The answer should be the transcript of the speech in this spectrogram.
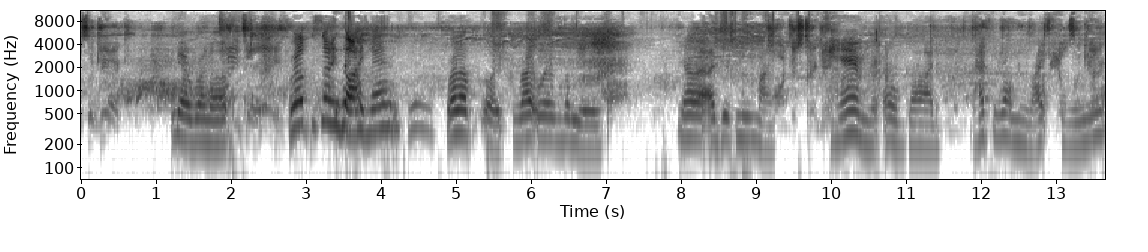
The kick. Gotta run up, Finds a lane. run up the sideline, man. Run up like right where everybody is. Now I just moved my camera, oh god, I had to run right through it.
